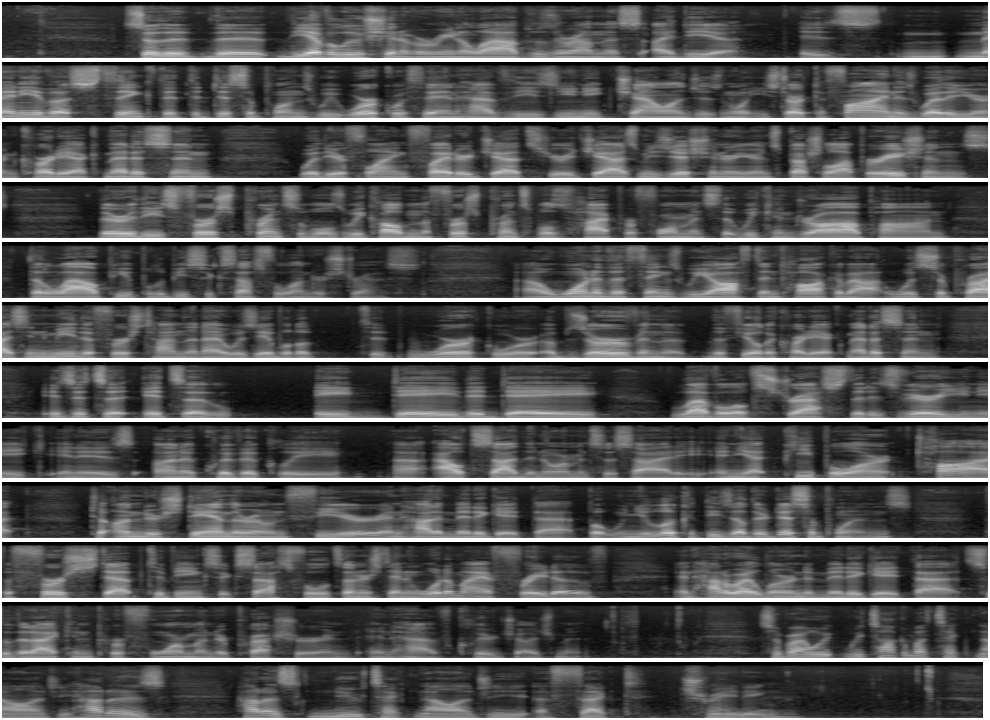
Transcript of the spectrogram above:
So the, the, the evolution of Arena Labs was around this idea is many of us think that the disciplines we work within have these unique challenges and what you start to find is whether you're in cardiac medicine, whether you're flying fighter jets, you're a jazz musician or you're in special operations, there are these first principles, we call them the first principles of high performance that we can draw upon that allow people to be successful under stress. Uh, one of the things we often talk about was surprising to me the first time that I was able to, to work or observe in the, the field of cardiac medicine is it's a, it's a, a day-to-day level of stress that is very unique and is unequivocally uh, outside the norm in society. And yet people aren't taught to understand their own fear and how to mitigate that. But when you look at these other disciplines, the first step to being successful is understanding what am I afraid of and how do I learn to mitigate that so that I can perform under pressure and, and have clear judgment. So Brian, we, we talk about technology. How does, how does new technology affect training? Mm -hmm.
